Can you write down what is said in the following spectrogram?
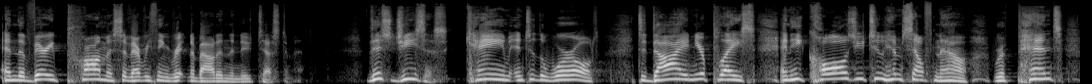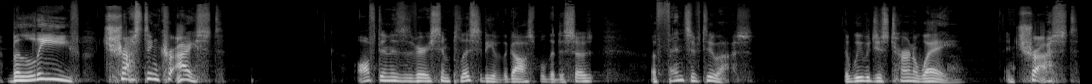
and the very promise of everything written about in the New Testament. This Jesus came into the world to die in your place, and he calls you to himself now. Repent, believe, trust in Christ. Often is the very simplicity of the gospel that is so offensive to us that we would just turn away and trust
